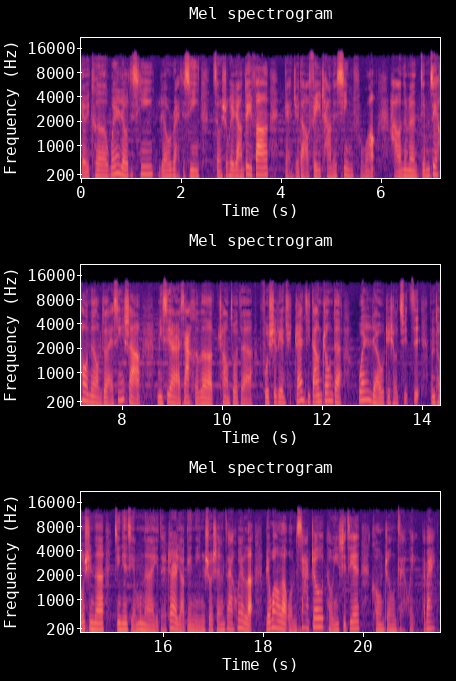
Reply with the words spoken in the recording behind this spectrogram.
有一颗温柔的心、柔软的心，总是会让对方感觉到非常的幸福哦。好，那么节目最后呢，我们就来欣赏米歇尔·夏荷勒创作的《浮世恋曲》专辑当中的。温柔这首曲子，那么同时呢，今天节目呢也在这儿要跟您说声再会了，别忘了我们下周同一时间空中再会，拜拜。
